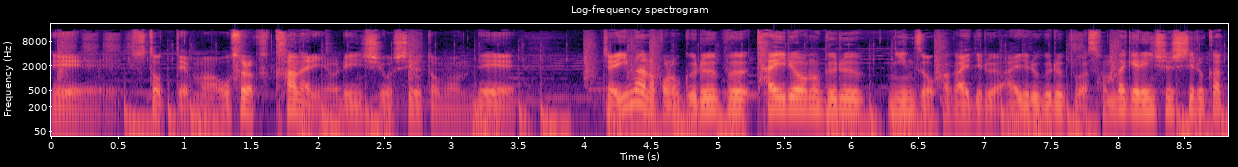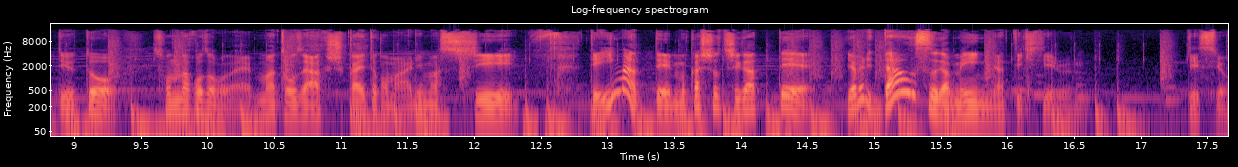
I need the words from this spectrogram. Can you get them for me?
えー、人って、まあおそらくかなりの練習をしてると思うんで、じゃあ今のこのグループ、大量のグループ、人数を抱えてるアイドルグループがそんだけ練習してるかっていうと、そんなこともない。まあ当然握手会とかもありますし、で、今って昔と違って、やっぱりダンスがメインになってきているんですよ。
